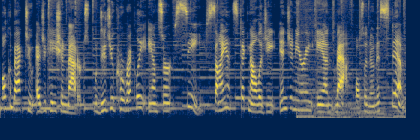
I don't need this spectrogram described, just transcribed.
Welcome back to Education Matters. Well, did you correctly answer C, science, technology, engineering, and math, also known as STEM?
